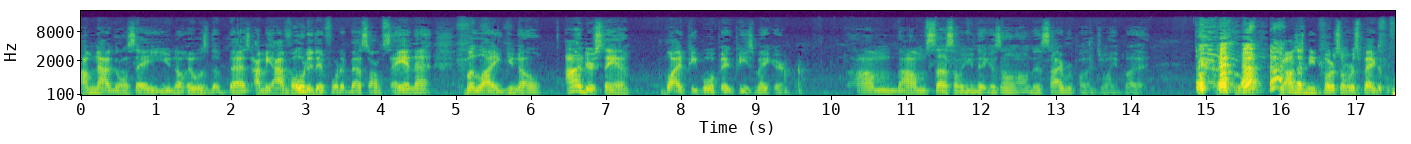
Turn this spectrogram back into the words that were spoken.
I'm not gonna say you know it was the best. I mean, I voted it for the best, so I'm saying that. But like you know, I understand why people would pick Peacemaker. I'm I'm sus on you niggas on on this cyberpunk joint, but y'all just need to put some respect for,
